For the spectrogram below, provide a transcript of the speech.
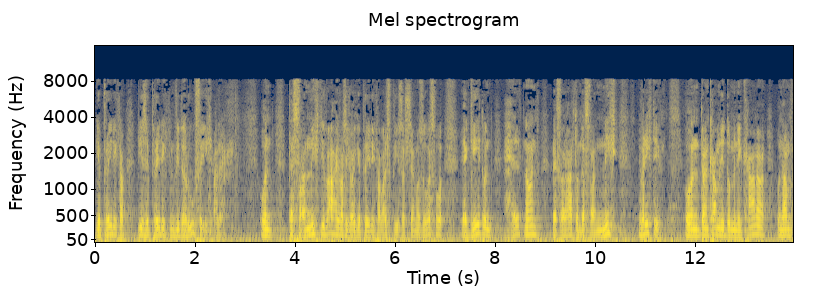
gepredigt habe, diese Predigten widerrufe ich alle. Und das war nicht die Wahrheit, was ich euch gepredigt habe als Priester. Stell mal sowas vor. Er geht und hält noch ein Referat und das war nicht richtig. Und dann kamen die Dominikaner und haben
